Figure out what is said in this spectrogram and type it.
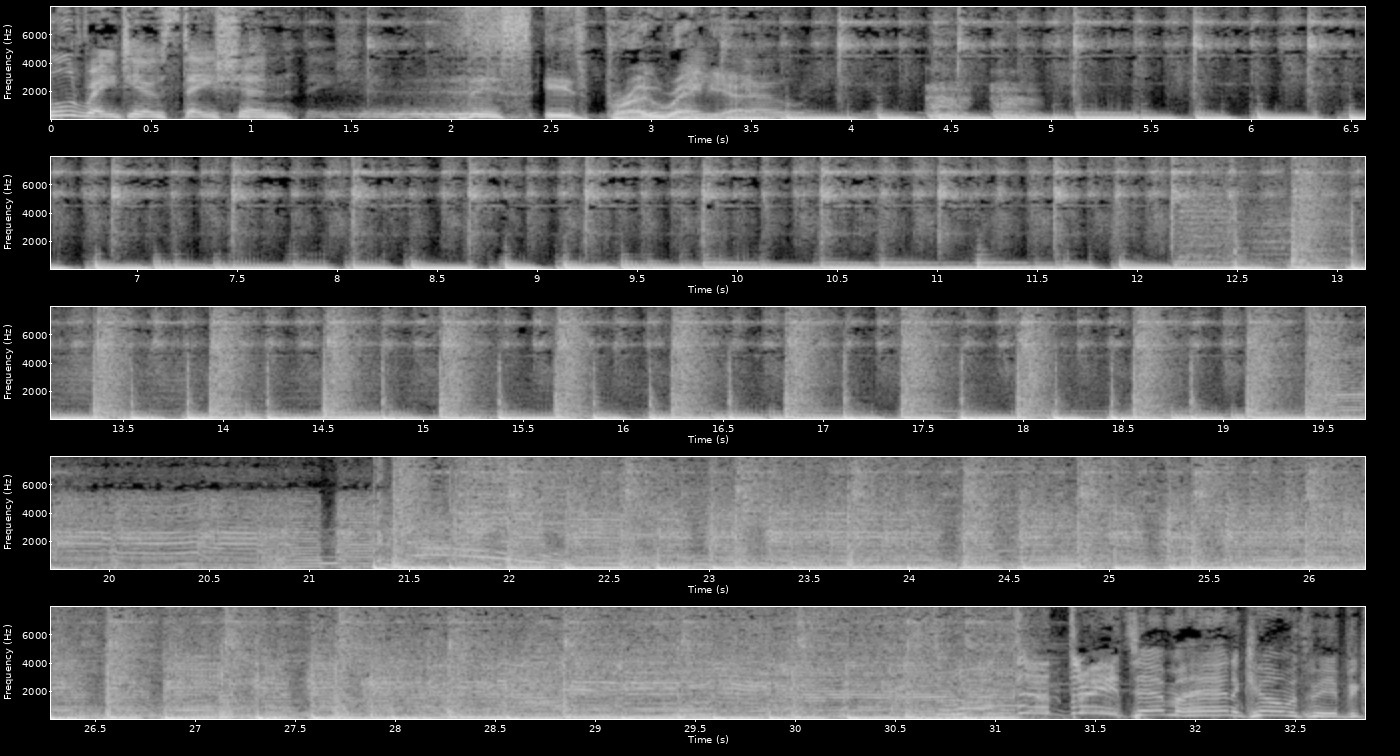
local radio station. This is Bro Radio. radio.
